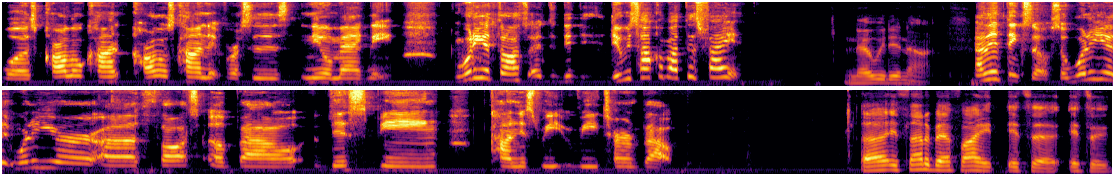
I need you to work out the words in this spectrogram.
was Carlo Con- Carlos Condit versus Neil Magny. What are your thoughts? Uh, Did, did we talk about this fight? No, we did not. I didn't think so. So what are your what are your uh, thoughts about this being Condit's re- return bout? Uh, it's not a bad fight. It's a it's a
